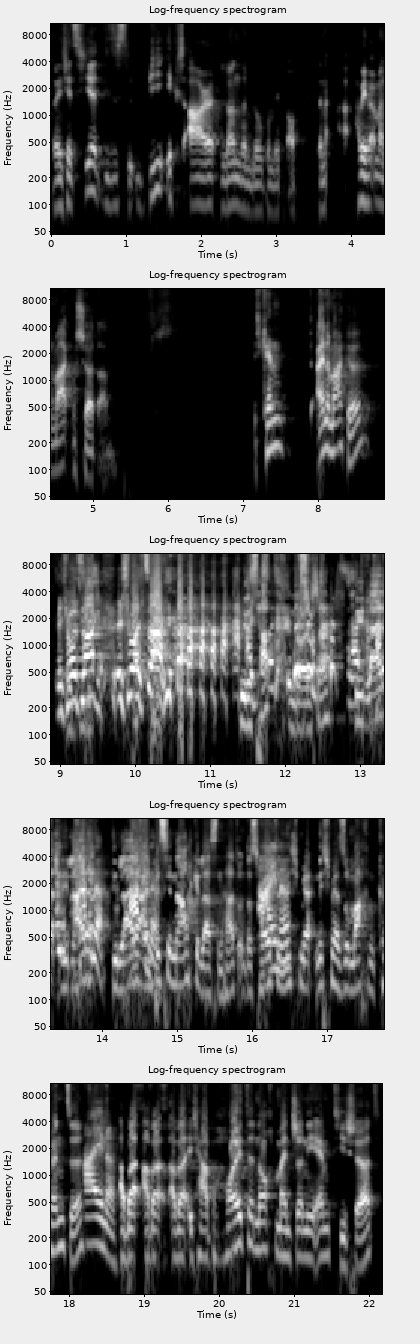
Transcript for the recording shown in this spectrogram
Wenn ich jetzt hier dieses BXR London Logo mit drauf, dann habe ich auf einmal ein Markenshirt an. Ich kenne eine Marke. Ich wollte sagen, ich wollte sagen. die das hat in Deutschland, die leider, die leider, die leider ein bisschen nachgelassen hat und das heute eine. nicht mehr, nicht mehr so machen könnte. Eine. Aber, aber, aber ich habe heute noch mein Johnny M T-Shirt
